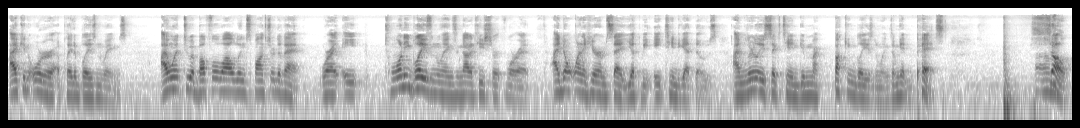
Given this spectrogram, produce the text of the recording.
I can order a plate of blazing wings. I went to a Buffalo Wild Wings sponsored event where I ate 20 blazing wings and got a T-shirt for it. I don't want to hear him say you have to be 18 to get those. I'm literally 16. Give me my fucking blazing wings. I'm getting pissed. Um, so,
